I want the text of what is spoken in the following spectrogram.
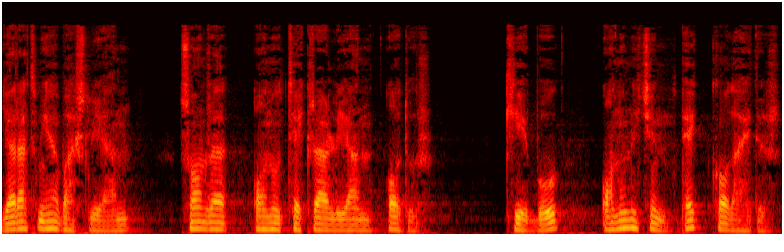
Yaratmaya başlayan, sonra onu tekrarlayan O'dur. Ki bu, onun için pek kolaydır.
